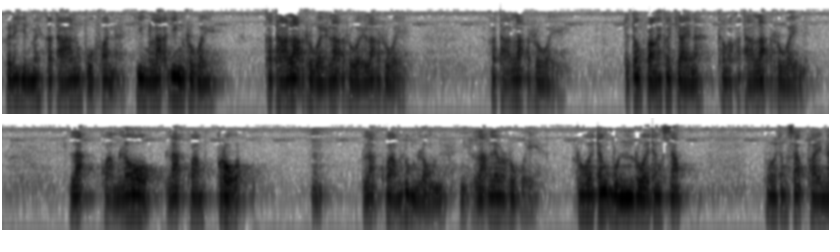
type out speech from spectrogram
เคยได้ยินไหมคาถาหลวงปู่ฟั่นยิ่งละยิ่งรวยคาถาละรวย ละรวย ละรวยคาถาละรวย แต่ต้องฟังให้เข้าใจนะคำว่าคาถาละรวยเนี่ย ละความโลภละความโกรธ ละความรุ่มหลงนี่ละแล้วรวย รวยทั้งบุญรวยทั้งทรัพย์รวยทั้งทรัพย์ภายใน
